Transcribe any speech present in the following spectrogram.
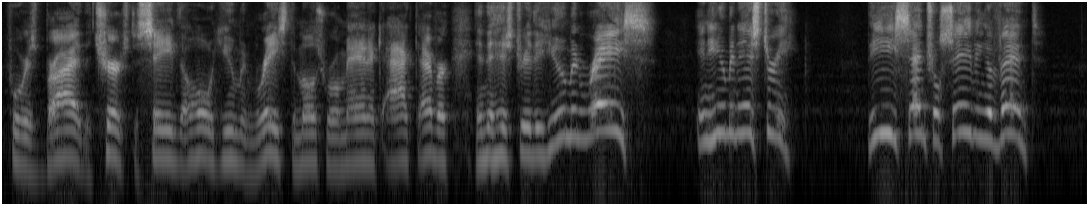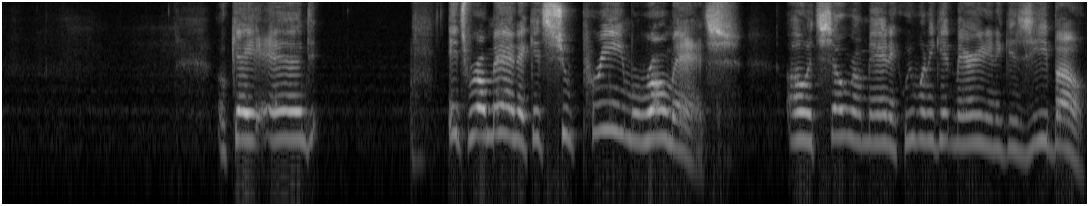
for his bride, the church, to save the whole human race, the most romantic act ever in the history of the human race, in human history. The central saving event. Okay, and it's romantic, it's supreme romance. Oh, it's so romantic. We want to get married in a gazebo.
